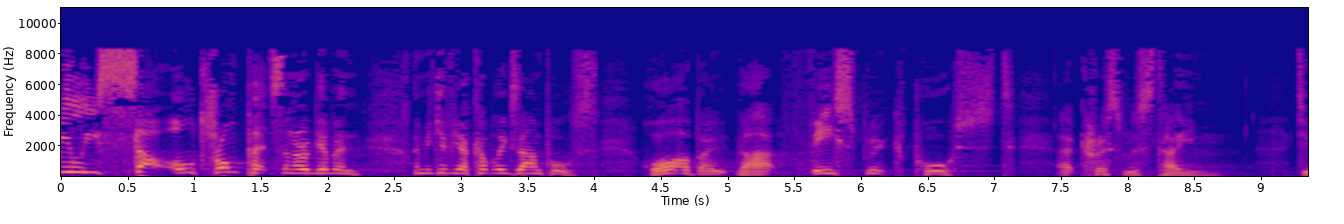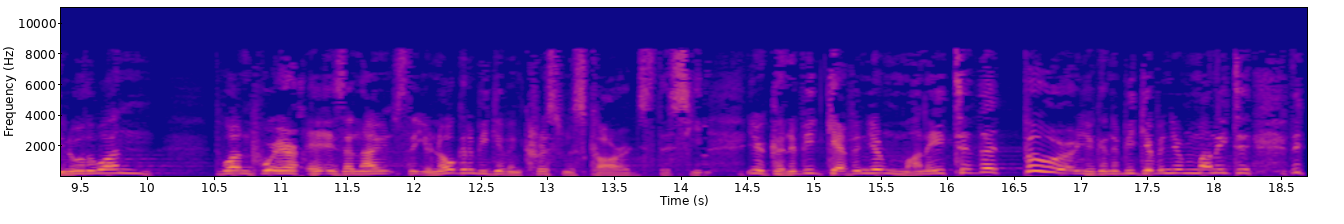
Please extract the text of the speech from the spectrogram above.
really subtle trumpets in our giving? Let me give you a couple of examples. What about that Facebook post at Christmas time? Do you know the one? The one where it is announced that you're not going to be giving Christmas cards this year. You're going to be giving your money to the poor. You're going to be giving your money to the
